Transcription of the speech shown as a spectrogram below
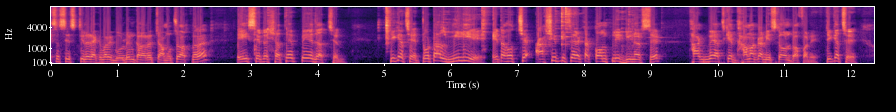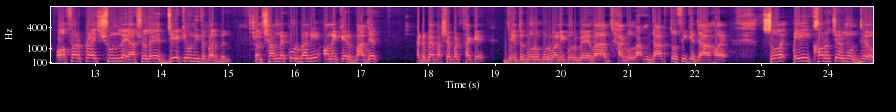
এসএসসি স্টিলের একেবারে গোল্ডেন কালারের চামচও আপনারা এই সেটের সাথে পেয়ে যাচ্ছেন। ঠিক আছে টোটাল মিলিয়ে এটা হচ্ছে আশি পিসের একটা কমপ্লিট ডিনার সেট থাকবে আজকে ধামাকা ডিসকাউন্ট অফারে ঠিক আছে অফার প্রাইস শুনলে আসলে যে কেউ নিতে পারবেন। কারণ সামনে কোরবানি, অনেকের বাজেট একটা ব্যাপার স্যাপার থাকে। যেহেতু গরু কোরবানি করবে বা ছাগল যার তফিকে যা হয়। সো এই খরচের মধ্যেও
